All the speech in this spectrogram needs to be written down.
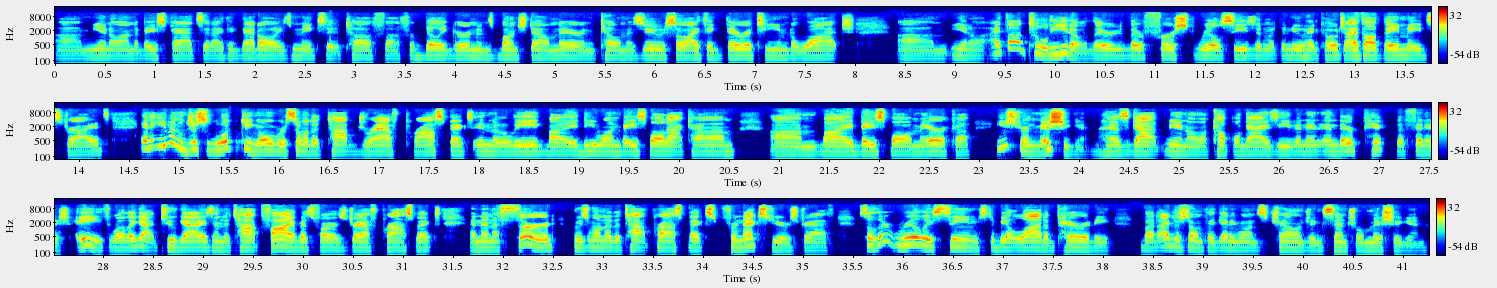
um, you know on the base paths and i think that always makes it tough uh, for billy gernon's bunch down there in kalamazoo so i think they're a team to watch um, you know, I thought Toledo, their their first real season with the new head coach, I thought they made strides. And even just looking over some of the top draft prospects in the league by D1Baseball.com, um, by Baseball America, Eastern Michigan has got, you know, a couple guys even, and, and they're picked to finish eighth. Well, they got two guys in the top five as far as draft prospects, and then a third who's one of the top prospects for next year's draft. So there really seems to be a lot of parity, but I just don't think anyone's challenging Central Michigan.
